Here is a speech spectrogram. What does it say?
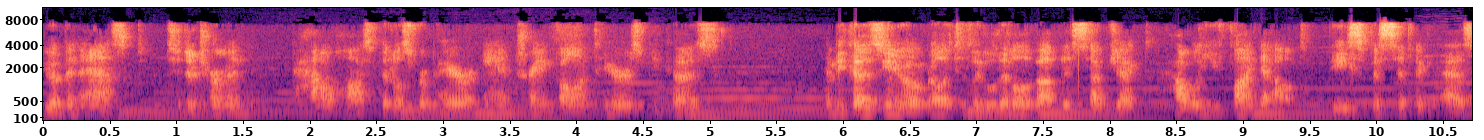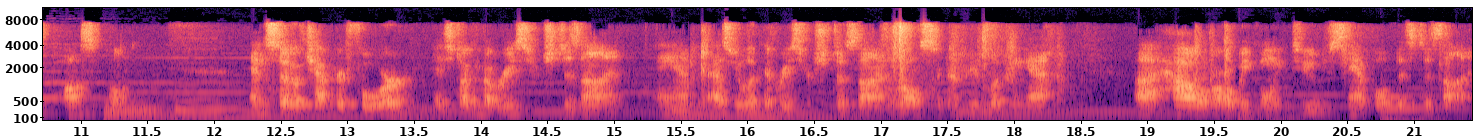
You have been asked to determine how hospitals prepare and train volunteers because, and because you know relatively little about this subject, how will you find out? Be specific as possible. And so, chapter four is talking about research design. And as we look at research design, we're also going to be looking at uh, how are we going to sample this design.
